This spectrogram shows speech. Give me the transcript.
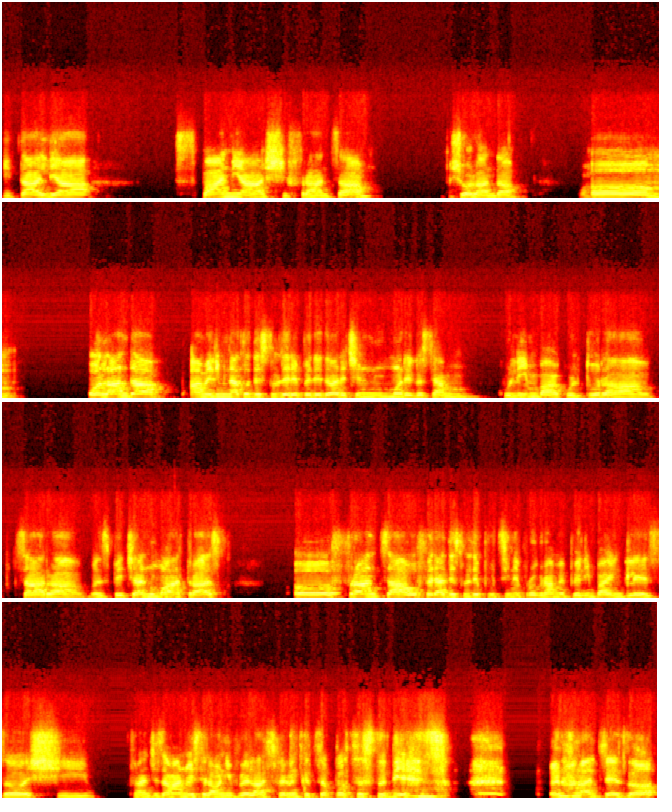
Italia, Spania și Franța și Olanda. Wow. Um, Olanda am eliminat-o destul de repede deoarece nu mă regăseam cu limba, cultura, țara, în special nu m-a atras. Uh, Franța oferea destul de puține programe pe limba engleză și franceza mea nu este la un nivel astfel încât să pot să studiez în franceză.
